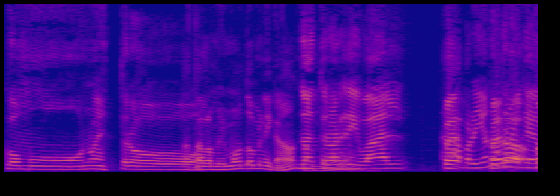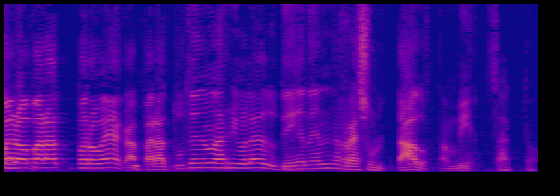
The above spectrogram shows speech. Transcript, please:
como nuestro, Hasta los mismos dominicanos. nuestro también. rival. Ah, Pero, pero yo no pero, creo que... pero para, pero ven acá, para tú tener una rivalidad, tú tienes que tener resultados también. Exacto.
